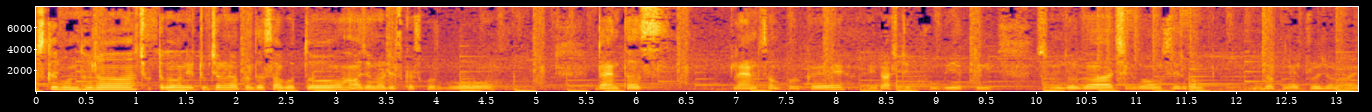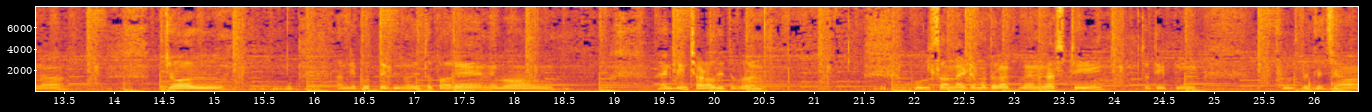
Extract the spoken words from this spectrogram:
নমস্কার বন্ধুরা, ছোট্ট বাগান ইউটিউব চ্যানেলে আপনাদের স্বাগত। আজ আমরা ডিসকাস করব ডায়ান্থাস প্ল্যান্ট সম্পর্কে। এই গাছটি খুবই একটি সুন্দর গাছ এবং সেরকম যত্নের প্রয়োজন হয় না। জল আপনি প্রত্যেক দিনও দিতে পারেন এবং একদিন ছাড়াও দিতে পারেন। ফুল সানলাইটের মতো রাখবেন গাছটি। যদি আপনি ফুল পেতে চান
